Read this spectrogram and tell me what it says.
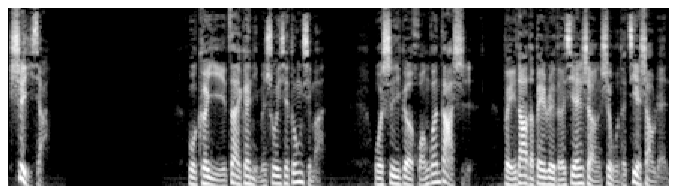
试一下。我可以再跟你们说一些东西吗？我是一个皇冠大使，伟大的贝瑞德先生是我的介绍人。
